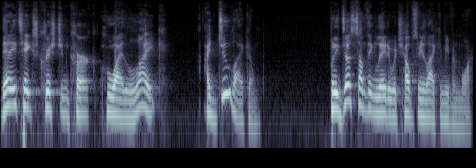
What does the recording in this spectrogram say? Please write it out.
Then he takes Christian Kirk, who I like. I do like him. But he does something later which helps me like him even more.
